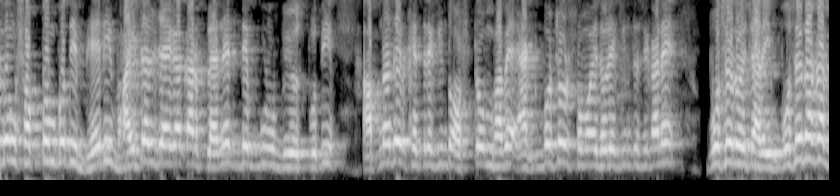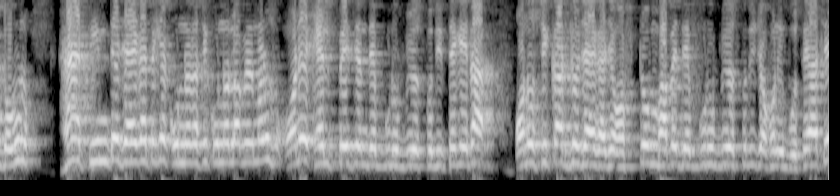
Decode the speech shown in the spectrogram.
এবং সপ্তম পতি ভেরি ভাইটাল জায়গাকার প্ল্যানেট দেবগুরু বৃহস্পতি। আপনাদের ক্ষেত্রে কিন্তু অষ্টম ভাবে এক বছর সময় ধরে কিন্তু সেখানে বসে রয়েছে। আর এই বসে থাকার দরুন হ্যাঁ তিনটে জায়গা থেকে কন্যা রাশি কন্যা লগ্নের মানুষ অনেক হেল্প পেয়েছেন দেবগুরু বৃহস্পতি থেকে। এটা অনস্বীকার্য জায়গা যে অষ্টম ভাবে দেবগুরু বৃহস্পতি যখনই বসে আছে,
